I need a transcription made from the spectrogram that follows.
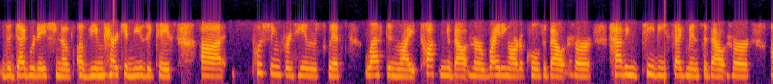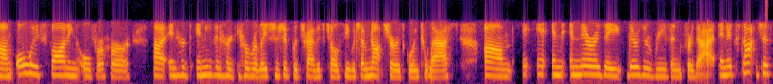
the degradation of of the American music taste, uh, pushing for Taylor Swift left and right, talking about her, writing articles about her, having TV segments about her, um, always fawning over her, uh, and her and even her her relationship with Travis Kelce, which I'm not sure is going to last. Um, and and there is a there's a reason for that, and it's not just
